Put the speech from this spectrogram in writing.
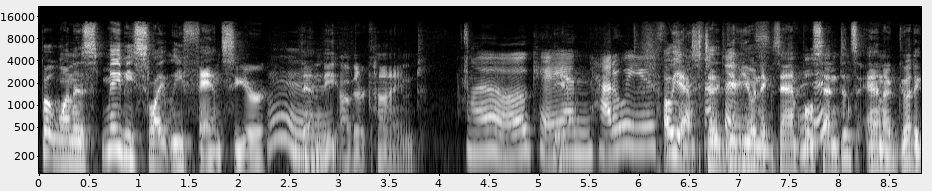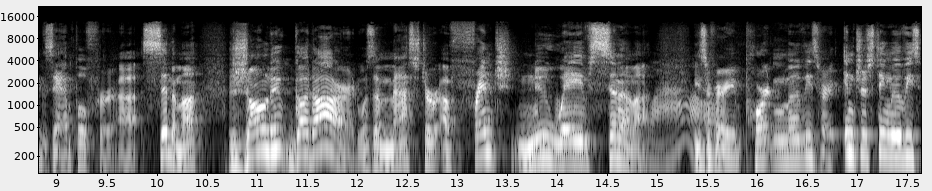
but one is maybe slightly fancier than hmm. the other kind. Oh, okay. Yeah. And how do we use? Oh, this in a yes, to give you an example mm-hmm. sentence and a good example for uh, cinema, Jean Luc Godard was a master of French New Wave cinema. Wow. These are very important movies, very interesting movies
